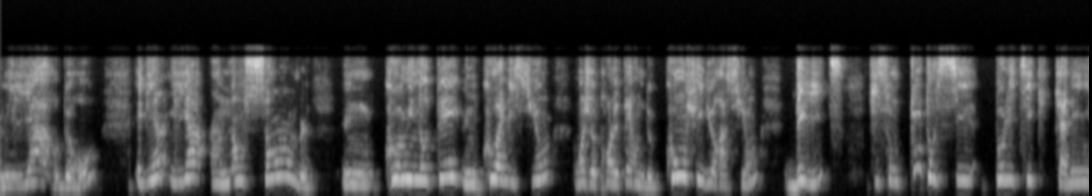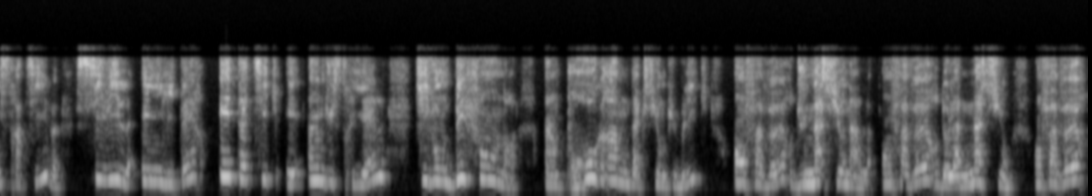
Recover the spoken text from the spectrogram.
milliards d'euros, eh bien, il y a un ensemble, une communauté, une coalition, moi je prends le terme de configuration d'élites qui sont tout aussi politiques qu'administratives, civiles et militaires, étatiques et industrielles, qui vont défendre un programme d'action publique en faveur du national, en faveur de la nation, en faveur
